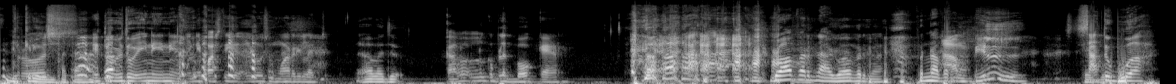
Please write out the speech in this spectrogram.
Dikrim Terus itu itu ini ini ini pasti lu semua relate. Apa, Cuk? Kalau lu kebelet boker, gua pernah, gua pernah. Pernah, pernah. ambil satu buah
